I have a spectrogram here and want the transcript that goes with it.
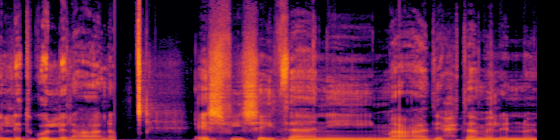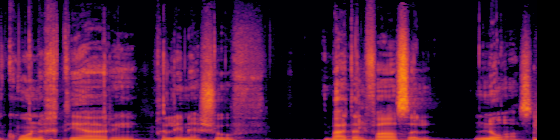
اللي تقول للعالم؟ إيش في شيء ثاني ما عاد يحتمل إنه يكون اختياري؟ خلينا أشوف. بعد الفاصل نواصل.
